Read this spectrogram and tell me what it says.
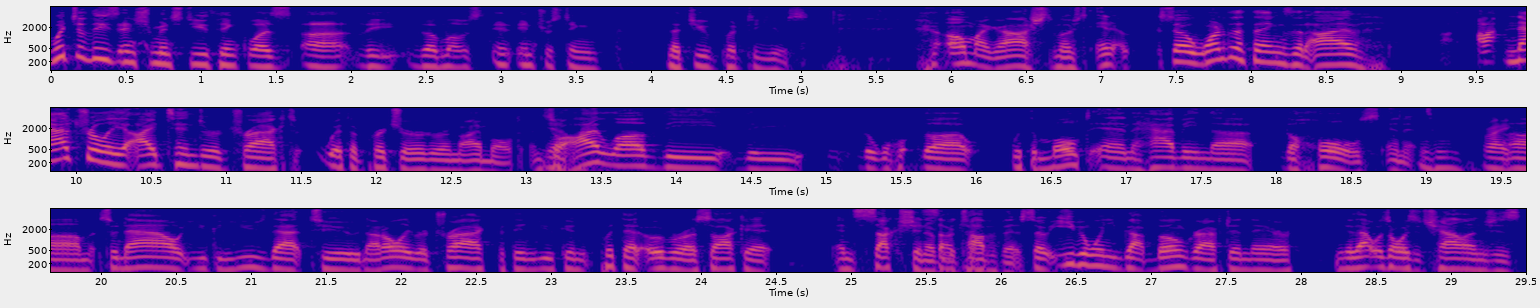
which of these instruments do you think was uh, the the most i- interesting that you've put to use? Oh my gosh, the most. In, so one of the things that I've I, naturally I tend to attract with a Pritchard or a Nymolt, and so Yeah. I love the the the the with the molt in having the the holes in it. Right. Um, so now you can use that to not only retract, but then you can put that over a socket and suction over the top of it. So even when you've got bone graft in there, you know that was always a challenge. Is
